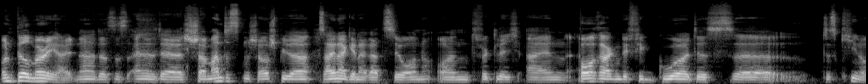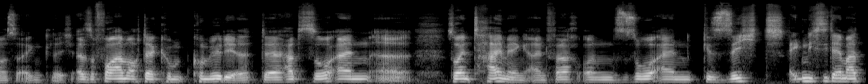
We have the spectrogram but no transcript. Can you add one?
Und Bill Murray halt, ne? Das ist einer der charmantesten Schauspieler seiner Generation und wirklich eine hervorragende Figur des, äh, des Kinos eigentlich. Also vor allem auch der Kom Komödie. Der hat so ein, äh, so ein Timing einfach und so ein Gesicht. Eigentlich sieht er immer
